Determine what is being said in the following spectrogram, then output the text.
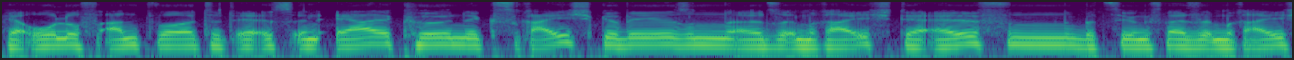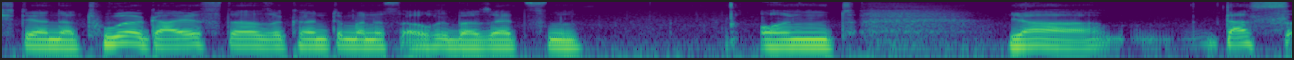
Herr Olof antwortet, er ist in Erlkönigs Reich gewesen, also im Reich der Elfen, beziehungsweise im Reich der Naturgeister, so könnte man es auch übersetzen. Und ja, das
